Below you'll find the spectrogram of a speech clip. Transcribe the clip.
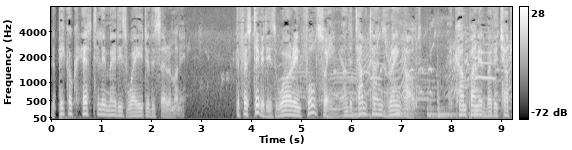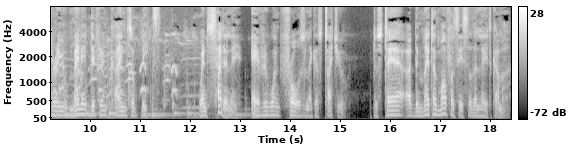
the peacock hastily made his way to the ceremony. The festivities were in full swing and the tam-tams rang out, accompanied by the chattering of many different kinds of beaks, when suddenly everyone froze like a statue to stare at the metamorphosis of the latecomer.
